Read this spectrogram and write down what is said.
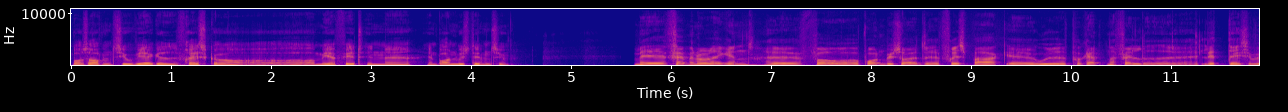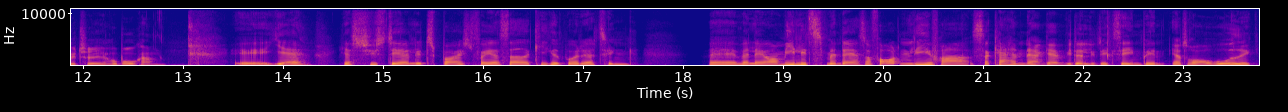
vores offensiv virkede frisk og, og, og mere fedt end, øh, end Brøndby's defensiv. Med fem minutter igen øh, får Brøndby så et øh, frispark øh, ude på kanten af feltet. Øh, lidt déjà vu til Hobro-kampen. Øh, ja, jeg synes, det er lidt spøjst, for jeg sad og kiggede på det og tænkte, hvad, hvad laver Milits? Men da jeg så får den lige fra, så kan han, han kan vidderligt ikke se en pind. Jeg tror overhovedet ikke,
